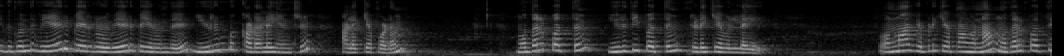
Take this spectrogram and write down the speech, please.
இதுக்கு வந்து வேறு பெயர்கள் வேறு பெயர் வந்து இரும்பு கடலை என்று அழைக்கப்படும். முதல் பத்தும் இறுதி பத்தும் கிடைக்கவில்லை. ஒன் மார்க் எப்படி கேட்பாங்கன்னா முதல் பத்து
